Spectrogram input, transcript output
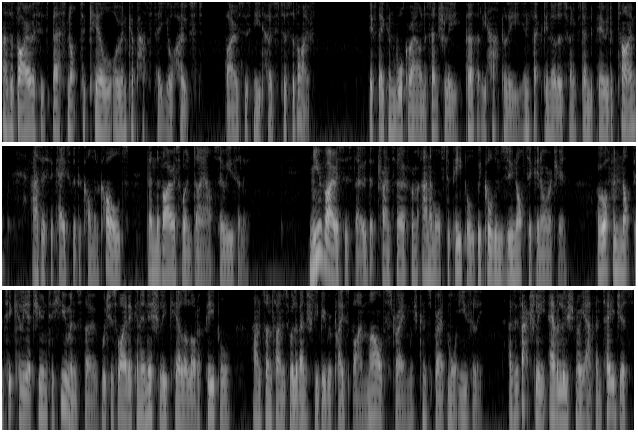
As a virus, it's best not to kill or incapacitate your host. Viruses need hosts to survive if they can walk around essentially perfectly happily infecting others for an extended period of time, as is the case with the common colds, then the virus won't die out so easily. New viruses, though, that transfer from animals to people, we call them zoonotic in origin, are often not particularly attuned to humans, though, which is why they can initially kill a lot of people, and sometimes will eventually be replaced by a mild strain which can spread more easily, as it's actually evolutionary advantageous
